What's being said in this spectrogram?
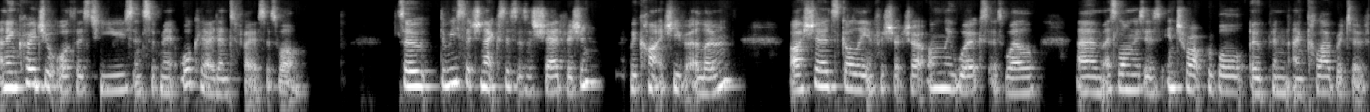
and encourage your authors to use and submit ORCID identifiers as well. So the Research Nexus is a shared vision. We can't achieve it alone. Our shared scholarly infrastructure only works as well um, as long as it's interoperable, open and collaborative.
